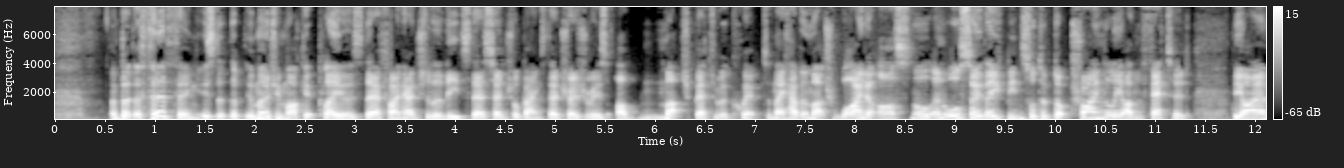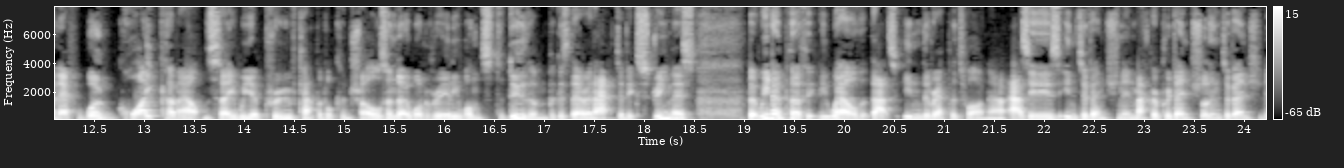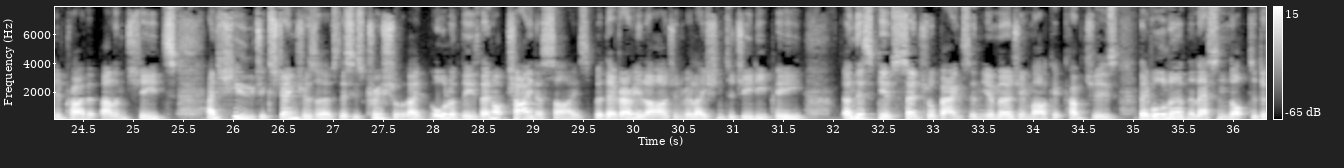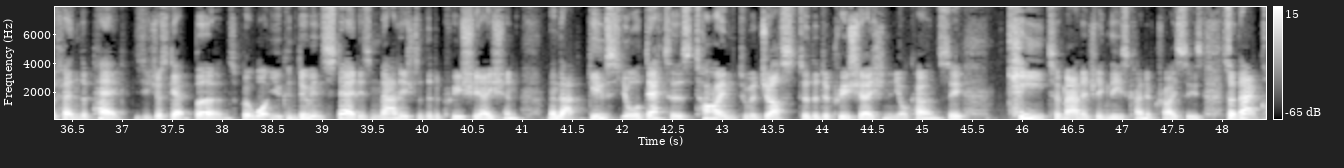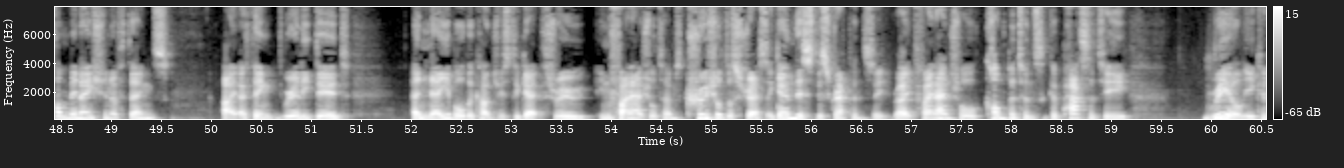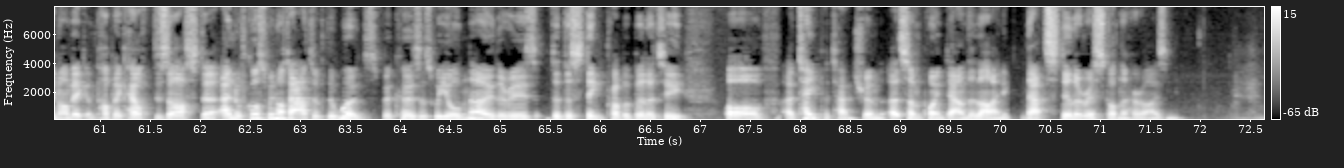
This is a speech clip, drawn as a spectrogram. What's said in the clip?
But the third thing is that the emerging market players, their financial elites, their central banks, their treasuries are much better equipped and they have a much wider arsenal. And also, they've been sort of doctrinally unfettered the IMF won't quite come out and say we approve capital controls, and no one really wants to do them because they're an act of extremists. But we know perfectly well that that's in the repertoire now, as is intervention in macroprudential intervention in private balance sheets and huge exchange reserves. This is crucial. Right? All of these, they're not China size, but they're very large in relation to GDP. And this gives central banks in the emerging market countries, they've all learned the lesson not to defend the peg because you just get burnt. But what you can do instead is manage the depreciation. And that gives your debtors time to adjust to the depreciation in your currency key to managing these kind of crises. So that combination of things, I, I think, really did enable the countries to get through, in financial terms, crucial distress. Again, this discrepancy, right? Financial competence and capacity, real economic and public health disaster. And of course, we're not out of the woods because, as we all know, there is the distinct probability of a taper tantrum at some point down the line. That's still a risk on the horizon.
